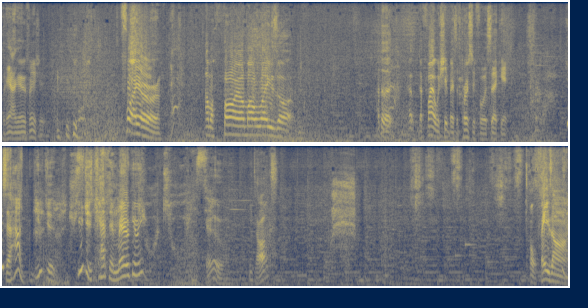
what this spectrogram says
but then I can't finish it. Fire! I'm a fire my laser. I thought the fire was shaped as a person for a second. He said, "How you just you just Captain America me?" Ew, he talks. Oh, Phazon!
